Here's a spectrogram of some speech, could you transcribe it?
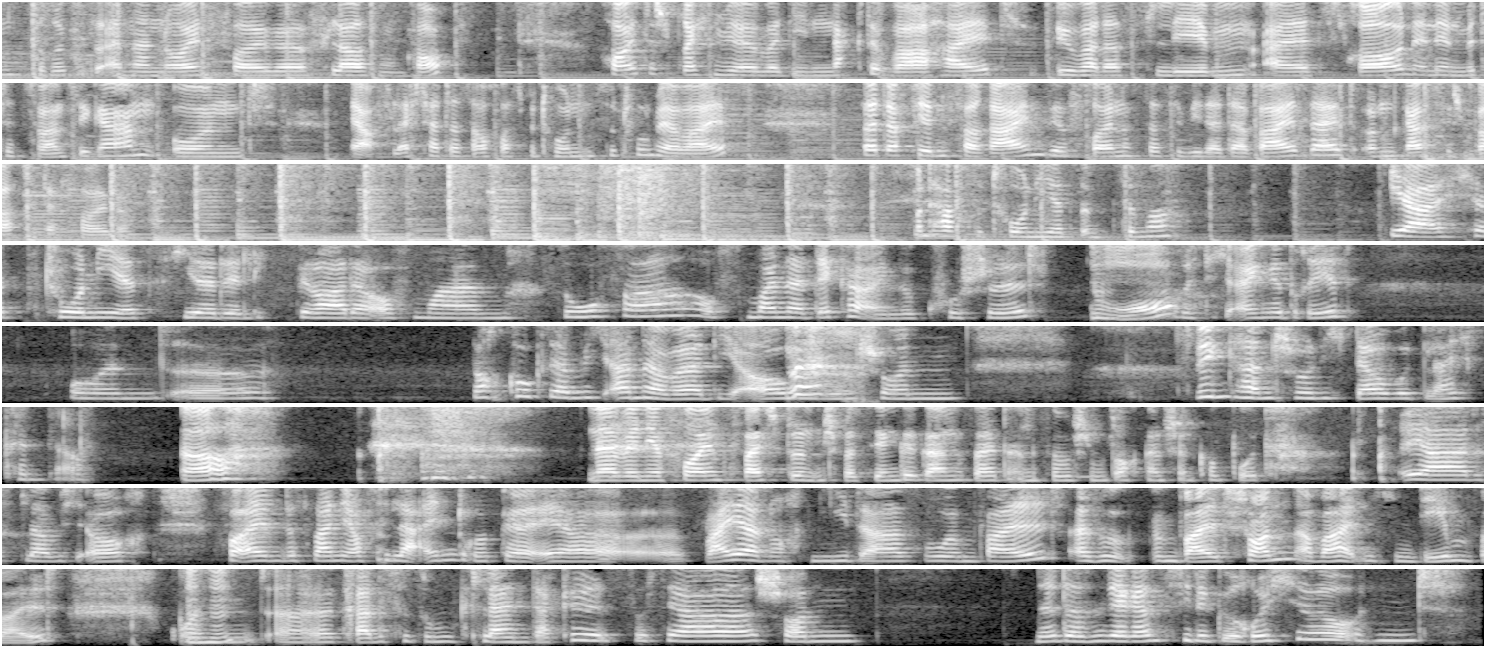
willkommen zurück zu einer neuen Folge Flausen im Kopf. Heute sprechen wir über die nackte Wahrheit, über das Leben als Frauen in den Mitte 20ern und ja, vielleicht hat das auch was mit Hunden zu tun, wer weiß. Hört auf jeden Fall rein, wir freuen uns, dass ihr wieder dabei seid und ganz viel Spaß mit der Folge. Und hast du Toni jetzt im Zimmer? Ja, ich habe Toni jetzt hier, der liegt gerade auf meinem Sofa, auf meiner Decke eingekuschelt. Oh. Ist richtig eingedreht. Und äh, noch guckt er mich an, aber die Augen sind schon, zwinkern schon, ich glaube, gleich pennt er. Oh. Na, wenn ihr vorhin zwei Stunden spazieren gegangen seid, dann ist er bestimmt auch ganz schön kaputt. Ja, das glaube ich auch. Vor allem, das waren ja auch viele Eindrücke. Er war ja noch nie da so im Wald. Also im Wald schon, aber halt nicht in dem Wald. Und mhm. äh, gerade für so einen kleinen Dackel ist das ja schon, ne, da sind ja ganz viele Gerüche und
